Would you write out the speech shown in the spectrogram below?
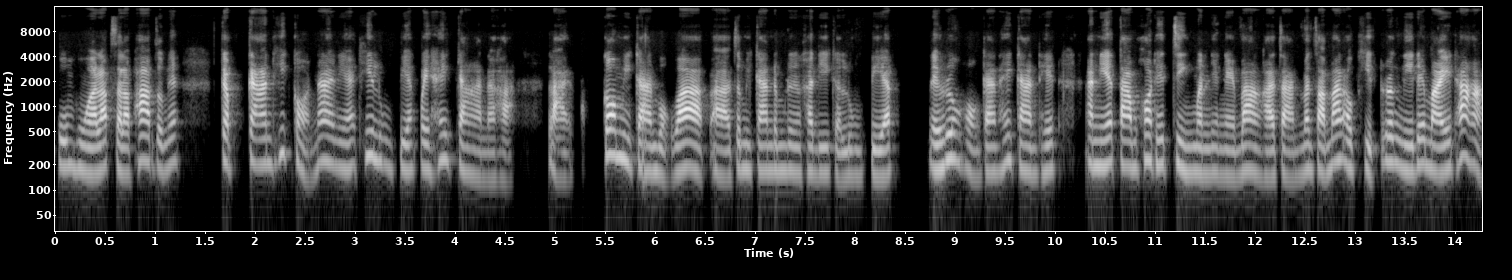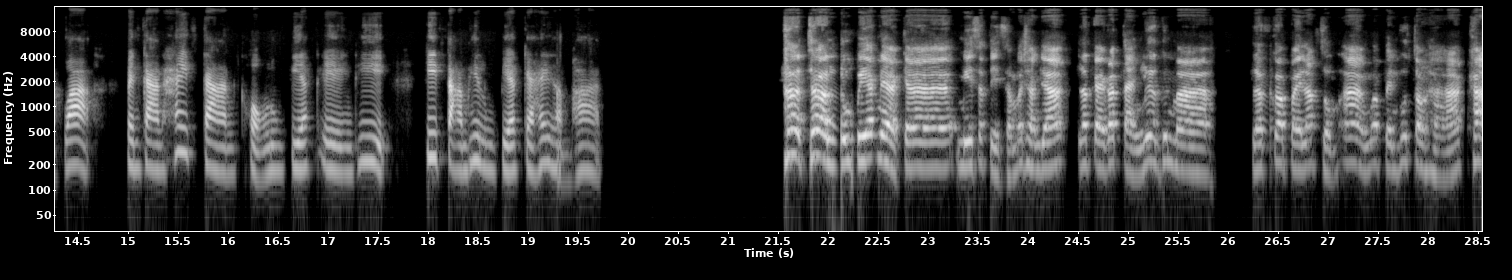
คลุมหัวรับสารภาพตรงเนี้ย กับการที่ก่อนหน้าเนี้ย ที่ลุงเปียกไปให้การนะคะหลายก็มีการบอกว่าอ่าจะมีการดำเนินคดีกับลุงเปียก ในเรื่องของการให้การเท็จ อันนี้ตามข้อเท็จจริงมันยังไงบ้างคะอาจารย์มันสามารถเอาผิดเรื่องนี้ได้ไหมถ้าหากว่าเป็นการให้การของลุงเปียกเองที่ที่ตามที่ลุงเปียกแกให้สัมภาษณ์ ถ้าถ้าลุงเปียกเนี่ยแกมีสติสัมปชัญญะ แล้วแกก็แต่งเรื่องขึ้นมา แล้วก็ไปรับสมอ้างว่าเป็นผู้ต้องหาฆ่า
